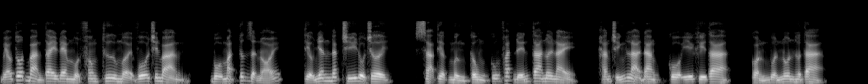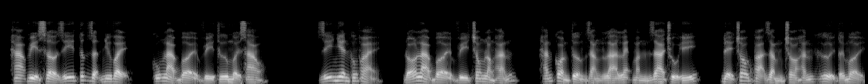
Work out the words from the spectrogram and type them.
béo tốt bàn tay đem một phong thư mời vỗ trên bàn, bộ mặt tức giận nói, tiểu nhân đắc chí đồ chơi, xạ tiệc mừng công cũng phát đến ta nơi này, hắn chính là đang cố ý khí ta, còn buồn nôn hơn ta. Hạ vị sở dĩ tức giận như vậy, cũng là bởi vì thư mời sao? Dĩ nhiên không phải, đó là bởi vì trong lòng hắn hắn còn tưởng rằng là lẹt mằn ra chủ ý, để cho bạ dầm cho hắn gửi tới mời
